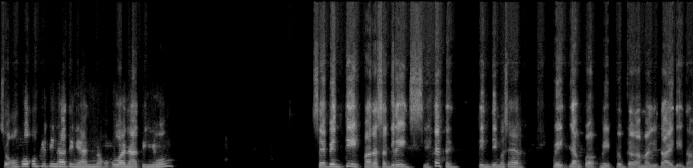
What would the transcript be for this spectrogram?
So kung kukumputin natin yan, makukuha natin yung 70 para sa grades. Tindi mo, sir. Wait lang po. May pagkakamali tayo dito.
